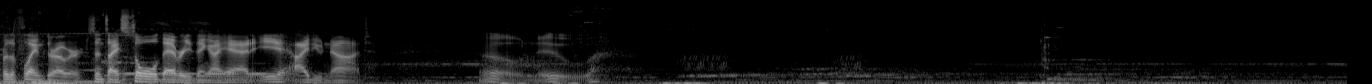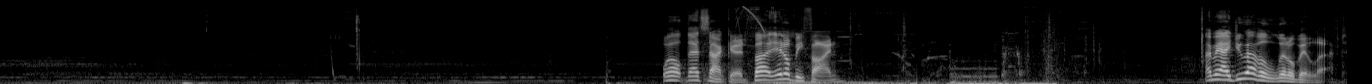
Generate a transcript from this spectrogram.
for the flamethrower since I sold everything I had. Yeah, I do not. Oh, no. Well, that's not good, but it'll be fine. I mean, I do have a little bit left.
